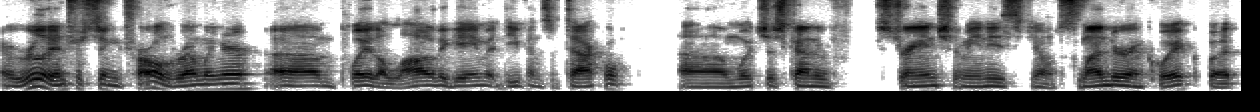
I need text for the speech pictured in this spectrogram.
And really interesting. Charles Remlinger um, played a lot of the game at defensive tackle, um, which is kind of strange. I mean, he's you know slender and quick, but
